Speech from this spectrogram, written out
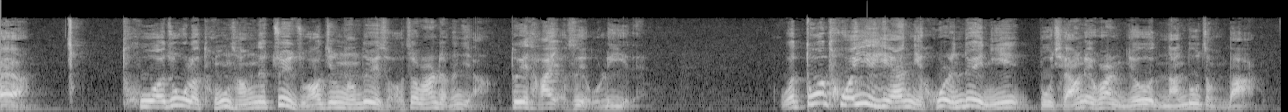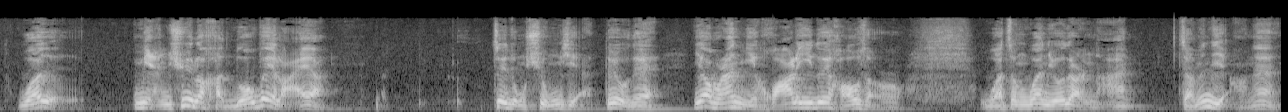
呀。拖住了同城的最主要竞争对手，这玩意儿怎么讲？对他也是有利的。我多拖一天，你湖人队你补强这块你就难度增大。我免去了很多未来呀这种凶险，对不对？要不然你划了一堆好手，我争冠就有点难。怎么讲呢？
